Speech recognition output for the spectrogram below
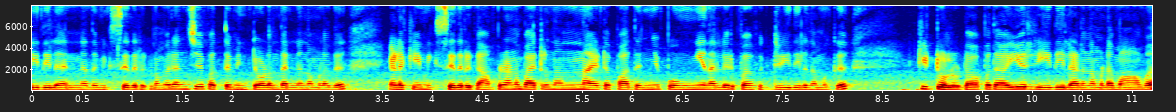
രീതിയിൽ തന്നെ അത് മിക്സ് ചെയ്തെടുക്കണം. ഒരു അഞ്ച് പത്ത് മിനിറ്റോളം തന്നെ നമ്മളത് ഇളക്കി മിക്സ് ചെയ്തെടുക്കുക അപ്പോഴാണ് ബാറ്റർ നന്നായിട്ട് പതഞ്ഞ് പൊങ്ങി നല്ലൊരു പെർഫെക്റ്റ് രീതിയിൽ നമുക്ക് കിട്ടുള്ളൂ കേട്ടോ. അപ്പോൾ അത് ഈ ഒരു രീതിയിലാണ് നമ്മുടെ മാവ്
